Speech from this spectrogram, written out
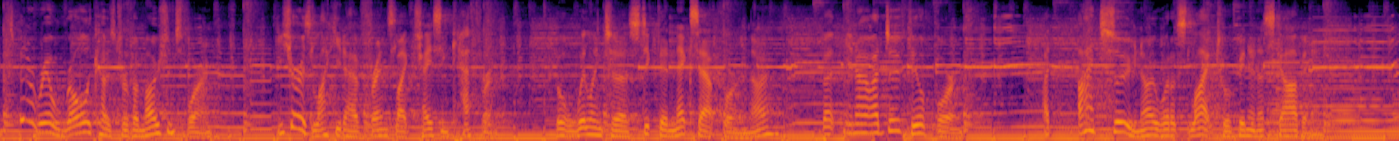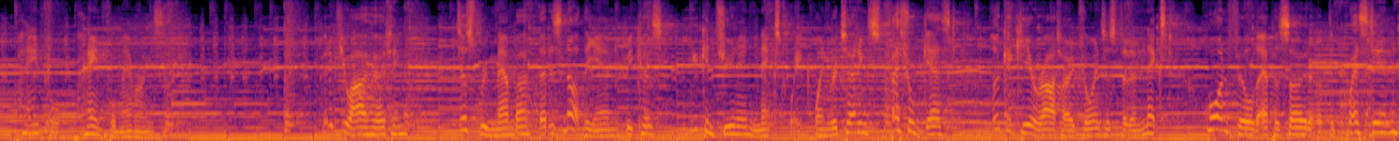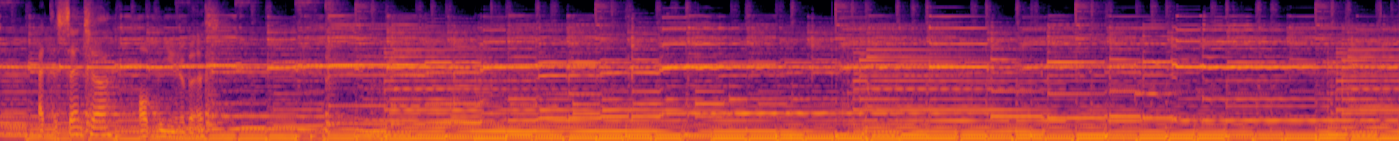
It's been a real rollercoaster of emotions for him. He sure is lucky to have friends like Chase and Catherine, who are willing to stick their necks out for him, though. But, you know, I do feel for him. I, I too know what it's like to have been in a ska band. Painful, painful memories. But if you are hurting, just remember that it's not the end because you can tune in next week when returning special guest Luca Chiarato joins us for the next horn-filled episode of The Quest Inn at the center of the universe.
